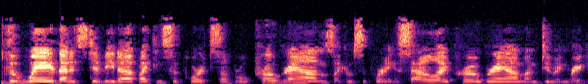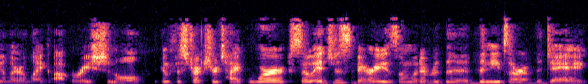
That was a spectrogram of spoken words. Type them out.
the way that it's divvied up, I can support several programs, like I'm supporting a satellite program, I'm doing regular like operational infrastructure type work. So it just varies on whatever the the needs are of the day.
